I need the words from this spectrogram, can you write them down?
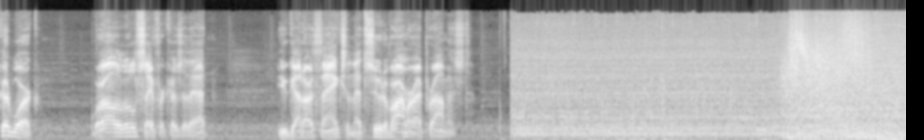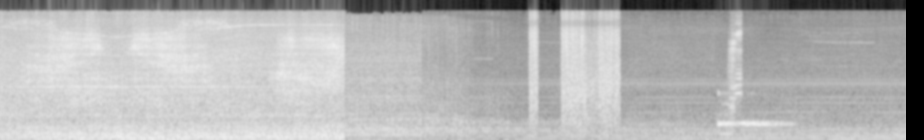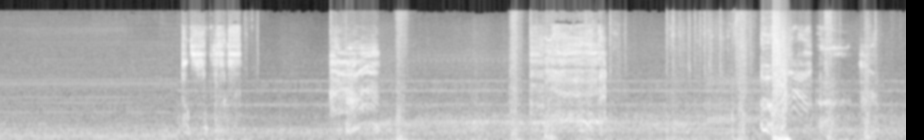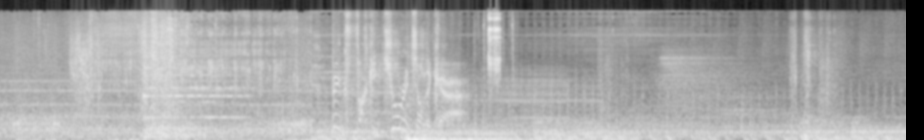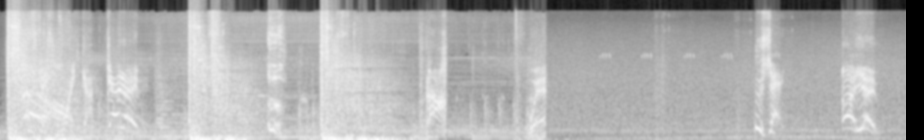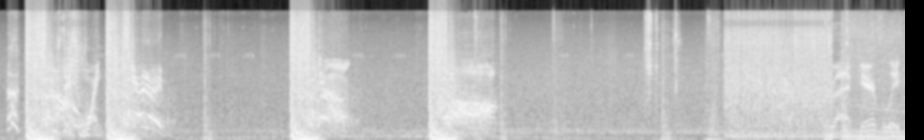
Good work. We're all a little safer because of that. You got our thanks and that suit of armor I promised. Turrets on the car! Wanker! Get him! Who's that? Are you? Huh? Who's this wank? Get him! Drive carefully.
